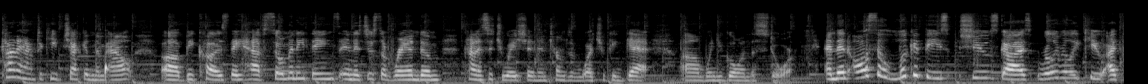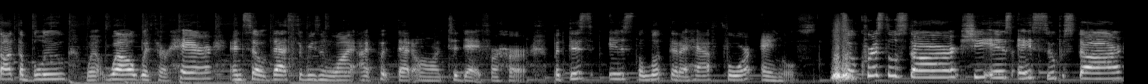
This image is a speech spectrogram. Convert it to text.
kind of have to keep checking them out uh, because they have so many things and it's just a random kind of situation in terms of what you can get um, when you go in the store. And then also look at these shoes guys, really really cute. I thought the blue went well with her hair and so that's the reason why I put that on today for her. But this is the look that I have for Angles. So Crystal Star, she is a superstar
